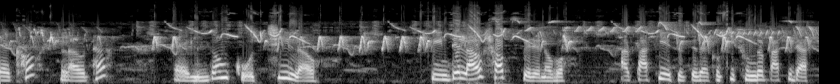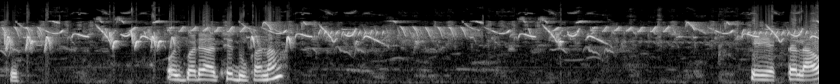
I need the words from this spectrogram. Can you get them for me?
দেখো লাউটা, একদম কচি লাউ। তিনটে লাউ সব পেরে নেব। আর পাখি এসেছে, দেখো কি সুন্দর পাখি ডাকছে। ওই পারে আছে দোকানা এই একটা লাউ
